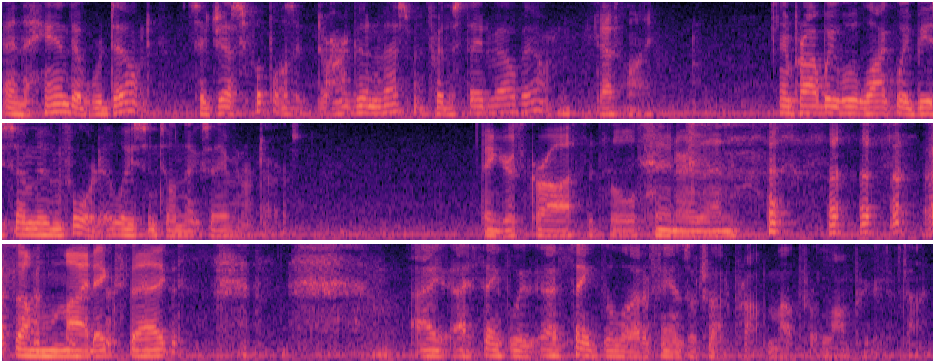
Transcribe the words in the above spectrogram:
and the hand that we're dealt suggests football is a darn good investment for the state of Alabama, Definitely. and probably will likely be so moving forward, at least until Nick Saban retires. Fingers crossed it's a little sooner than some might expect. I, I think we, I think a lot of fans will try to prop him up for a long period of time.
